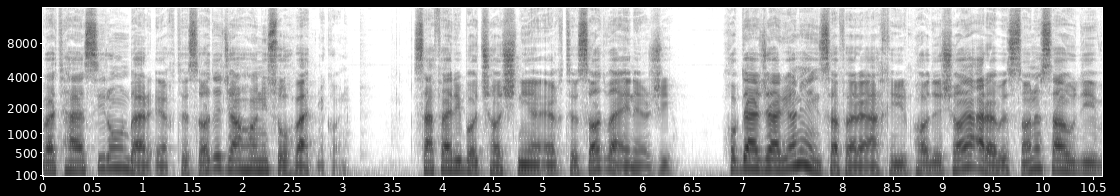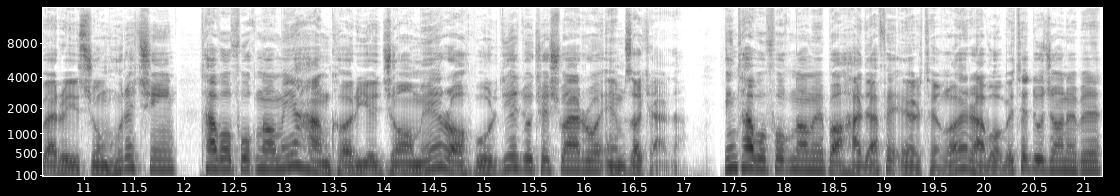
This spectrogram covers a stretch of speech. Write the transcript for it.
و تأثیر اون بر اقتصاد جهانی صحبت می‌کنیم. سفری با چاشنی اقتصاد و انرژی خب در جریان این سفر اخیر پادشاه عربستان سعودی و رئیس جمهور چین توافقنامه همکاری جامع راهبردی دو کشور رو امضا کردند. این توافقنامه با هدف ارتقاء روابط دو جانبه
